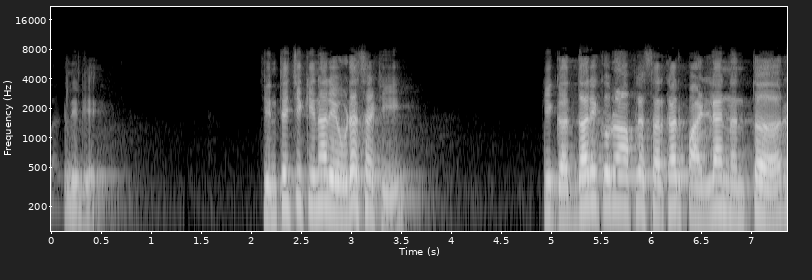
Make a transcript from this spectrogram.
लागलेली आहे. चिंतेची किनार एवढ्यासाठी की गद्दारी करून आपलं सरकार पाडल्यानंतर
